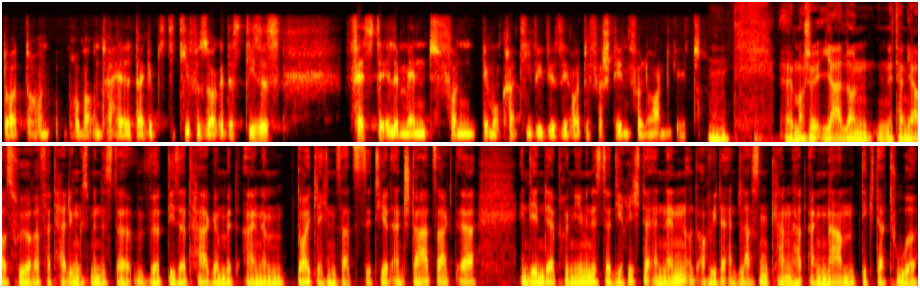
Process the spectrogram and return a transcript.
dort darüber unterhält. Da gibt es die tiefe Sorge, dass dieses feste Element von Demokratie, wie wir sie heute verstehen, verloren geht. Mhm. Äh, Moshe Yaalon, Netanyahus früherer Verteidigungsminister, wird dieser Tage mit einem deutlichen Satz zitiert. Ein Staat, sagt er, in dem der Premierminister die Richter ernennen und auch wieder entlassen kann, hat einen Namen, Diktatur.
